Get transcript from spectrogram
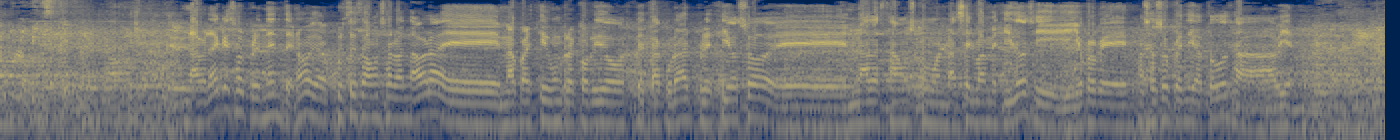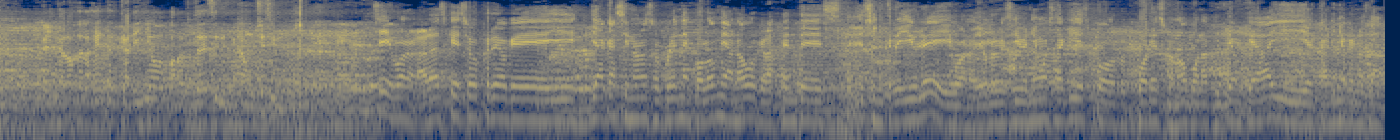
¿cómo lo viste? La verdad que es sorprendente, ¿no? Justo estábamos hablando ahora, eh, me ha parecido un recorrido espectacular, precioso, eh, nada, estábamos como en la selva metidos y yo creo que nos ha sorprendido a todos a bien. El calor de la gente, el cariño para ustedes significa muchísimo. Sí, bueno, la verdad es que eso creo que ya casi no nos sorprende en Colombia, ¿no? Porque la gente es, es increíble y bueno, yo creo que si venimos aquí es por, por eso, ¿no? Por la afición que hay y el cariño que nos dan.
